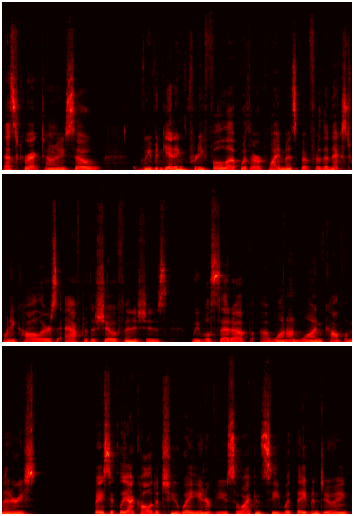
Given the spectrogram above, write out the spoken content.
That's correct, Tony. So we've been getting pretty full up with our appointments, but for the next 20 callers after the show finishes, we will set up a one on one complimentary. Basically, I call it a two way interview so I can see what they've been doing,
